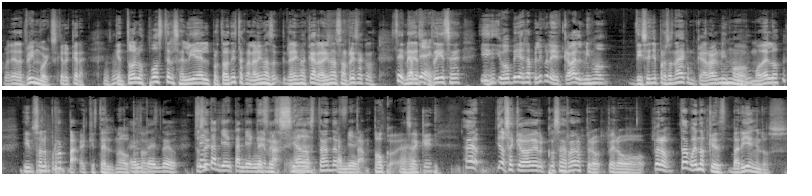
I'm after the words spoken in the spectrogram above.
¿Cuál era? DreamWorks, creo que era. Que en todos los pósters salía el protagonista con la misma, la misma cara, la misma sonrisa, con Sí, media también. sonrisa. Y, y vos veías la película y acababa el mismo diseño de personaje, como que agarraba el mismo modelo. Y solo, pa, aquí está el nuevo El, el nuevo. Entonces, sí, también, también. es- demasiado estándar también. tampoco. O Ajá. sea que ah, yo sé que va a haber cosas raras, pero, pero, pero está bueno que varíen en los.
